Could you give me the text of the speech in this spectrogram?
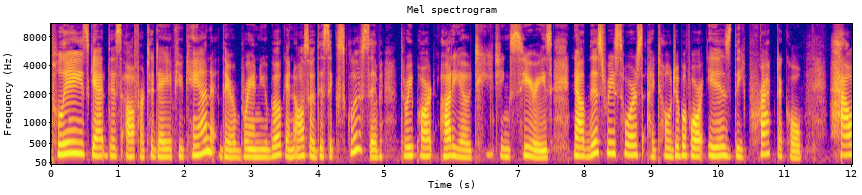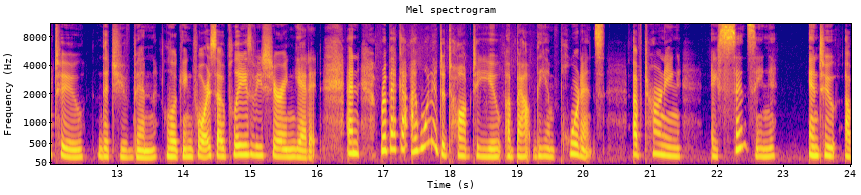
please get this offer today if you can. Their brand new book and also this exclusive three part audio teaching series. Now, this resource I told you before is the practical how to that you've been looking for. So please be sure and get it. And Rebecca, I wanted to talk to you about the importance of turning a sensing into a,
